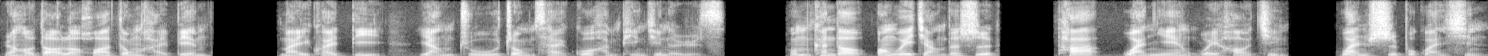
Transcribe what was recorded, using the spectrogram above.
然后到了花东海边买一块地养猪种菜，过很平静的日子。我们看到王维讲的是他晚年为好静，万事不关心，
